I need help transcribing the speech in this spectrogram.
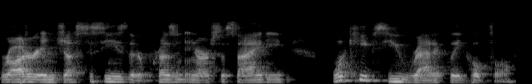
broader injustices that are present in our society, what keeps you radically hopeful?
